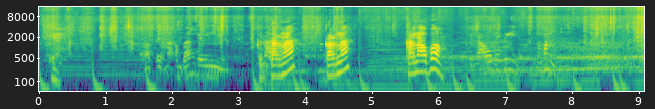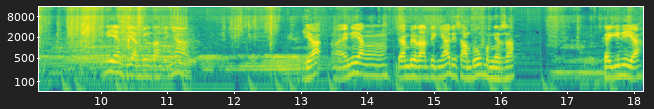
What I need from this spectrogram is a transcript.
Oke. Ke- Karena karena karena apa? Ini yang diambil rantingnya. Ya, nah ini yang diambil rantingnya disambung pemirsa. Kayak gini ya.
